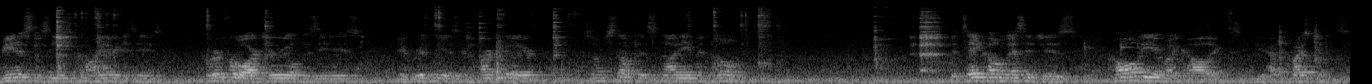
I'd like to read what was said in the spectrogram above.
venous disease, coronary disease, peripheral arterial disease, arrhythmias and heart failure, some stuff that's not even known. The take home message is call me or my colleagues if you have questions,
